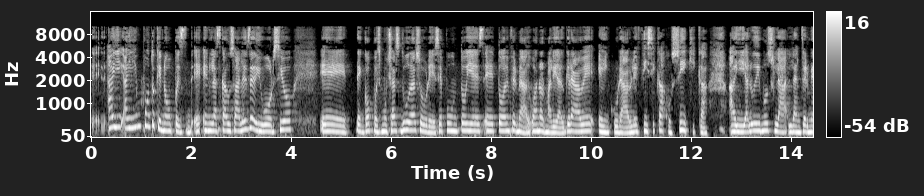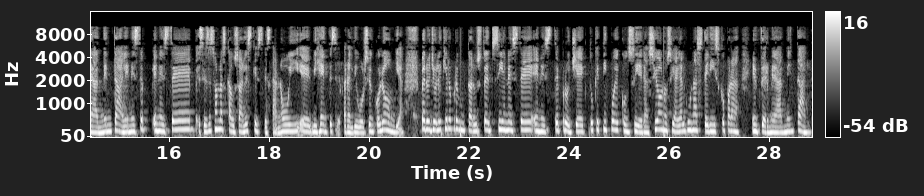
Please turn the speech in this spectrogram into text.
eh, hay, hay un punto que no, pues eh, en las causales de divorcio eh, tengo pues muchas dudas sobre ese punto y es toda enfermedad o anormalidad grave e incurable física o psíquica. Ahí aludimos la, la enfermedad mental. En este, en este, pues esas son las causales que, están hoy vigentes para el divorcio en Colombia. Pero yo le quiero preguntar a usted si en este, en este proyecto qué tipo de consideración o si hay algún asterisco para mental?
